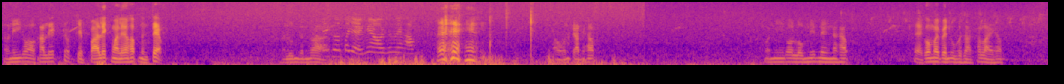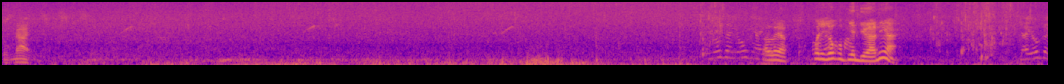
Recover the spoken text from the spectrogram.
ตอนนี้ก็คันเล็กก็เก็บปลาเล็กมาแล้วครับหนึ่งแต้มมาลุ้นกันว่าไม่โดนปลาใหญ่ไม่เอาใช่ไหมครับ เอาเหมือนกันครับ วันนี้ก็ลมนิดนึงนะครับ แต่ก็ไม่เป็นอุปสรรคเท่าไหร่ครับสูงได้ อะไรอะก็จะยกมาเปลี่ยนเหยื่อเนี่ยจะยกจะ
